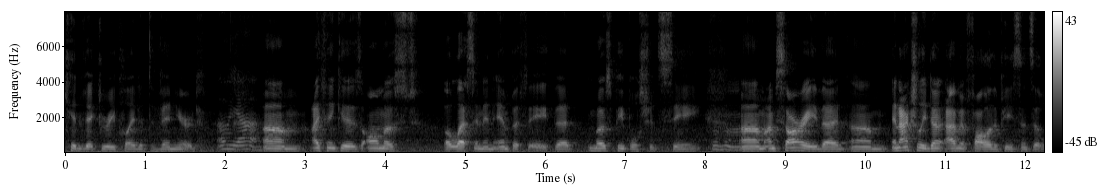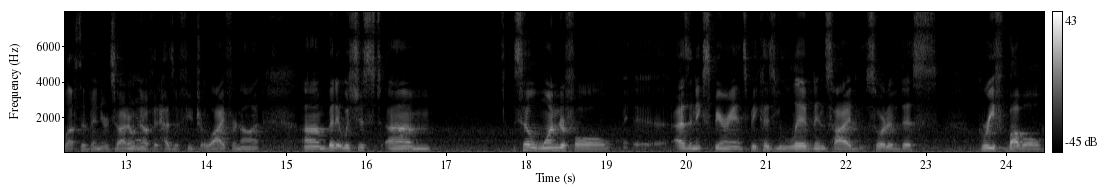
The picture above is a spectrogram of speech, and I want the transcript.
Kid Victory played at the Vineyard, Oh yeah. um, I think is almost a lesson in empathy that most people should see. Um, I'm sorry that, um, and actually, don't, I haven't followed the piece since it left the vineyard, so I don't Yeah. know if it has a future life or not. Um, but it was just um, so wonderful uh, as an experience because you lived inside sort of this grief bubble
